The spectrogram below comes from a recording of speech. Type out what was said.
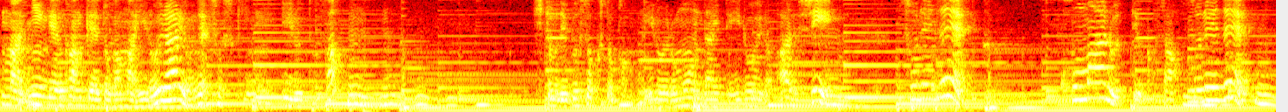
まあ、人間関係とかまあいろいろあるよね。組織にいるとさ。うん人手不足とかもいろいろ問題っていろいろあるし。それで困るっていうかさそれで、うん、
